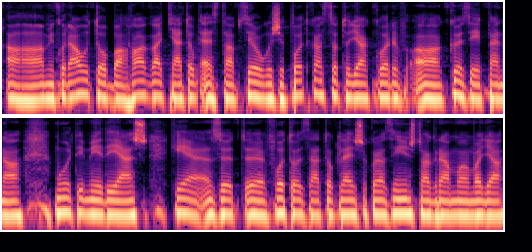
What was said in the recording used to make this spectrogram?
a, amikor autóban hallgatjátok ezt a pszichológusi podcastot, hogy akkor a középen a multimédiás kijelzőt fotózzátok le, és akkor az Instagramon vagy a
